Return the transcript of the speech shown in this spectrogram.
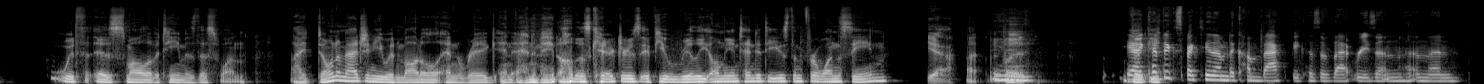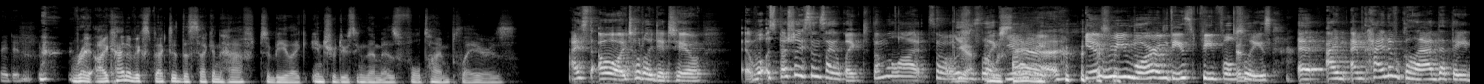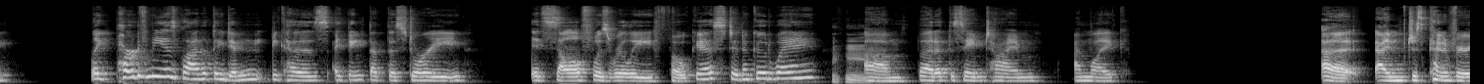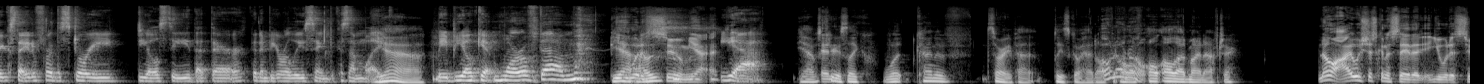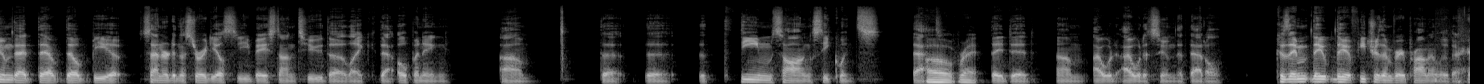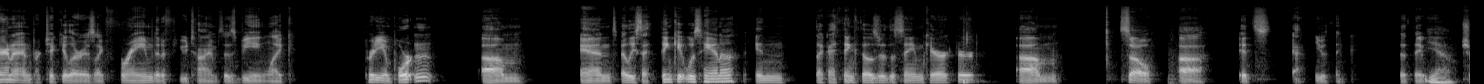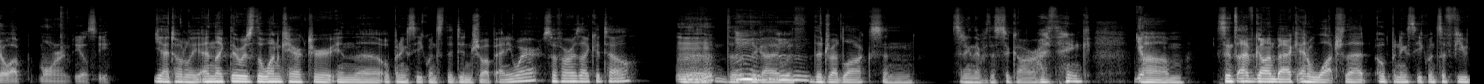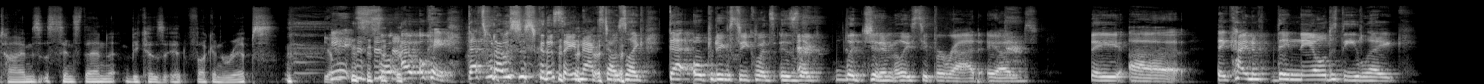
with as small of a team as this one. I don't imagine you would model and rig and animate all those characters if you really only intended to use them for one scene. yeah Uh, Mhm. But Yeah, I kept you- expecting them to come back because of that reason, and then they didn't. right, I kind of expected the second half to be like introducing them as full time players. I st- oh, I totally did too. Well, especially since I liked them a lot, so I was Yeah. just like, Oh, same. yeah, give me more of these people, And- please. Uh, I'm I'm kind of glad that they, like, part of me is glad that they didn't because I think that the story itself was really focused in a good way. Mhm. Um, but at the same time, I'm like, uh, I'm just kind of very excited for the story DLC that they're going to be releasing because I'm like, yeah, maybe I'll get more of them. yeah. you would I was, assume yeah yeah. Yeah, I was And- curious. Like, what kind of? Sorry, Pat. Please go ahead. I'll, Oh, no, I'll, no. I'll, I'll add mine after. No I was just gonna say that you would assume that they'll, be centered in the story DLC based on to the like that opening um the the the theme song sequence that Oh, right. they did. Um, I would I would assume that that'll because they, they they feature them very prominently there. Hannah in particular is like framed in a few times as being like pretty important. Um, and at least I think it was Hannah in like I think those are the same character. Um, so uh, it's yeah, you would think that they Yeah. show up more in DLC. Yeah, totally. And like, there was the one character in the opening sequence that didn't show up anywhere, so far as I could tell. Mhm. The the, the Mm, guy with mhm. the dreadlocks and sitting there with a cigar, I think. Yep. Um, since I've gone back and watched that opening sequence a few times since then because it fucking rips. It's so I, okay. That's what I was just gonna say next. I was like, that opening sequence is like legitimately super rad, and they uh they kind of they nailed the like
